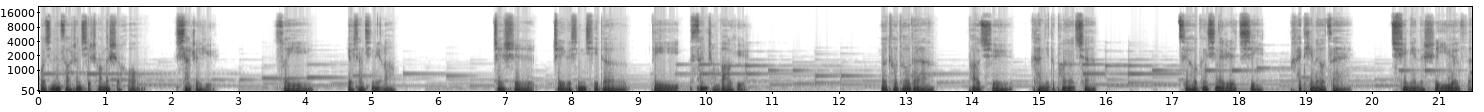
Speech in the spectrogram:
我今天早晨起床的时候下着雨，所以又想起你了。这是。这个星期的第三场暴雨，又偷偷的跑去看你的朋友圈。最后更新的日期还停留在去年的十一月份。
